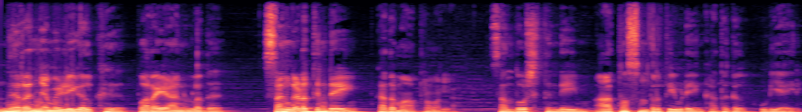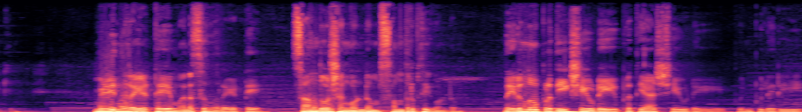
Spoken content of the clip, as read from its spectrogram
നിറഞ്ഞ മെഴികൾക്ക് പറയാനുള്ളത് സങ്കടത്തിന്റെയും കഥ മാത്രമല്ല സന്തോഷത്തിന്റെയും ആത്മസംതൃപ്തിയുടെയും കഥകൾ കൂടിയായിരിക്കും. മിഴി നിറയട്ടെ മനസ്സ് നിറയട്ടെ സന്തോഷം കൊണ്ടും സംതൃപ്തി കൊണ്ടും. നേരുന്നു പ്രതീക്ഷയുടെ പ്രത്യാശയുടെ പുൻപുലരി.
